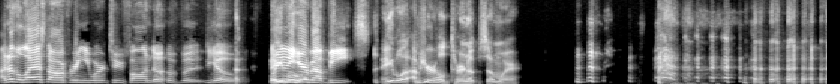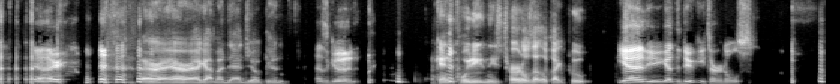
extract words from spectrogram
I know the last offering you weren't too fond of, but yo, you Abel- hear about beats? Abel, I'm sure he'll turn up somewhere. Yeah, all right, all right. I got my dad joke in. that's good. I can't quit eating these turtles that look like poop. Yeah, you got the Dookie Turtles. and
